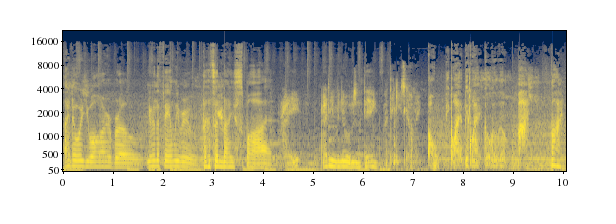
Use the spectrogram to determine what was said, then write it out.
I know where you are, bro. You're in the family room. That's a nice spot. Right? I didn't even know it was a thing. I think he's coming. Oh, be quiet, be quiet. Go, go, go. Bye. Bye.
